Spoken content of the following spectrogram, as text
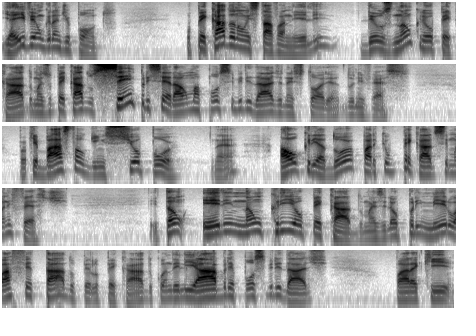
E aí vem um grande ponto. O pecado não estava nele, Deus não criou o pecado, mas o pecado sempre será uma possibilidade na história do universo. Porque basta alguém se opor né, ao Criador para que o pecado se manifeste. Então, ele não cria o pecado, mas ele é o primeiro afetado pelo pecado quando ele abre a possibilidade para que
